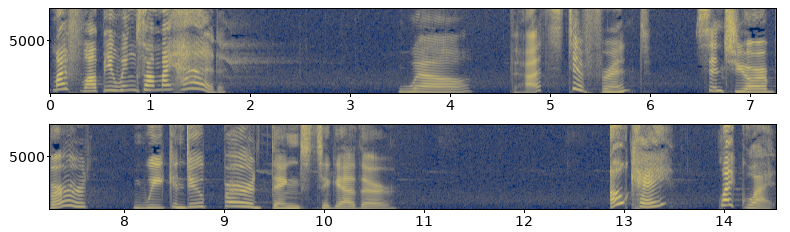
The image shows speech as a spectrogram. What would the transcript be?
My floppy wings on my head. Well, that's different. Since you're a bird, we can do bird things together. Okay. Like what?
